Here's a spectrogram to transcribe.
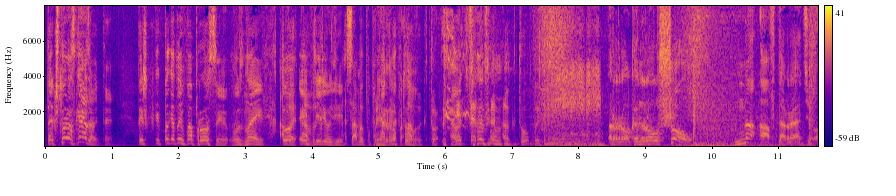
Так что рассказывать-то? Ты же подготовь вопросы, узнай, кто вы- эти вы- люди. Самый популярный А вопрос. А вы кто? А вы кто? А кто вы? Рок-н-ролл-шоу на Авторадио.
